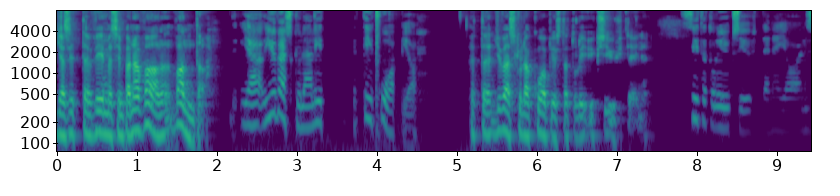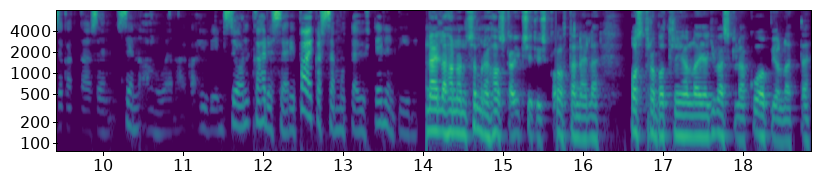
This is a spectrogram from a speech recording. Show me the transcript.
Ja sitten viimeisimpänä Va- Vantaa. Ja Jyväskylään liitettiin Kuopio että Jyväskylä-Kuopiosta tuli yksi yhteinen. Siitä tuli yksi yhteinen, joo, eli se kattaa sen, sen alueen aika hyvin. Se on kahdessa eri paikassa, mutta yhteinen tiimi. Näillähän on semmoinen hauska yksityiskohta näillä Ostrobotnialla ja Jyväskylä-Kuopiolla, että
